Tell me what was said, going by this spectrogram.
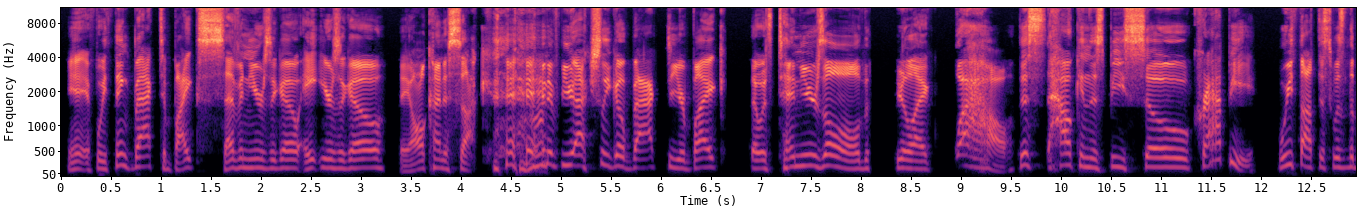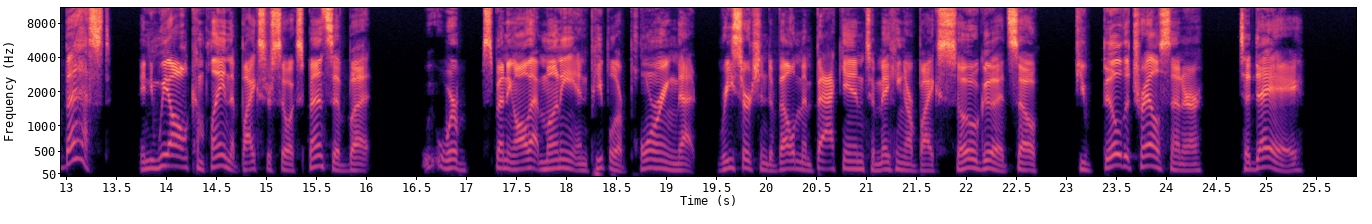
If we think back to bikes seven years ago, eight years ago, they all kind of suck. Mm-hmm. and if you actually go back to your bike that was 10 years old, you're like, wow, this, how can this be so crappy? We thought this was the best. And we all complain that bikes are so expensive, but we're spending all that money and people are pouring that research and development back into making our bikes so good. So if you build a trail center today,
